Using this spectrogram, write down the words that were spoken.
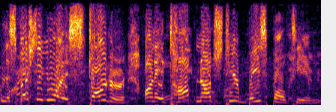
And especially if you are a starter on a top-notch tier baseball team,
